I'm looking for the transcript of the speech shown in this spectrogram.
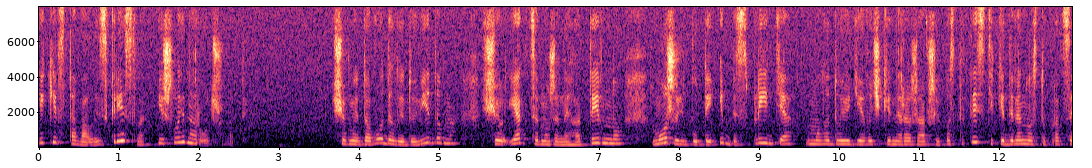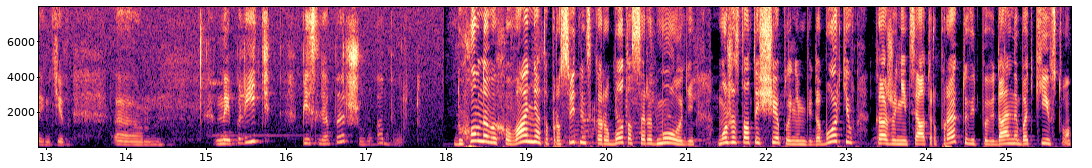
які вставали з крісла і йшли народжувати що ми доводили до відома, що як це може негативно, можуть бути і безпліддя у молодої дівчинки, не рожавшої. По статистиці 90% ем, неплідь після першого аборту. Духовне виховання та просвітницька робота серед молоді може стати щепленням від абортів, каже ініціатор проекту Відповідальне батьківство.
